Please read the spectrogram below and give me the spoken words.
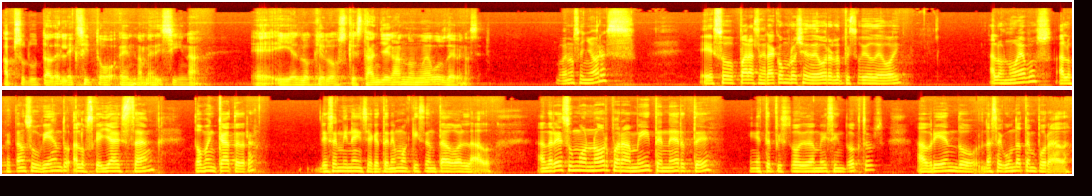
absoluta del éxito en la medicina eh, y es lo que los que están llegando nuevos deben hacer. Bueno, señores, eso para cerrar con broche de oro el episodio de hoy a los nuevos, a los que están subiendo, a los que ya están, tomen cátedra de esa eminencia que tenemos aquí sentado al lado. Andrés, un honor para mí tenerte en este episodio de Amazing Doctors, abriendo la segunda temporada,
